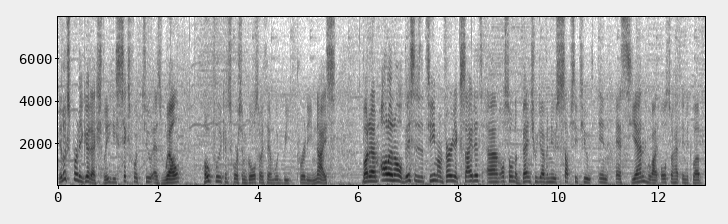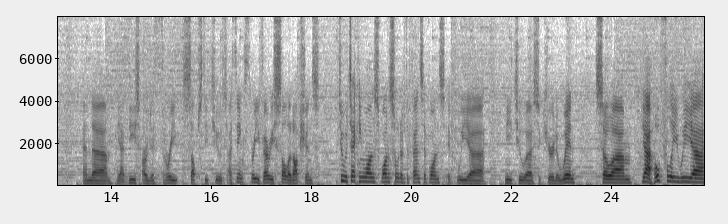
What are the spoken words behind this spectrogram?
he looks pretty good actually. He's 6 foot 2 as well. Hopefully we can score some goals with him would be pretty nice. But um, all in all, this is the team. I'm very excited. Um, also on the bench, we do have a new substitute in Essien, who I also had in the club. And um, yeah, these are the three substitutes. I think three very solid options. Two attacking ones, one sort of defensive ones if we uh, need to uh, secure the win. So um, yeah, hopefully we uh,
